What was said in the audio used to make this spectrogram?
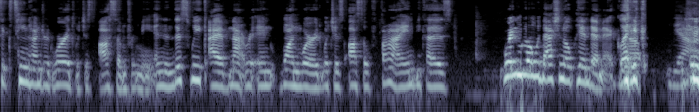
1600 words, which is awesome for me. And then this week, I have not written one word, which is also fine because we're in the middle of a national pandemic. Like, yeah.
